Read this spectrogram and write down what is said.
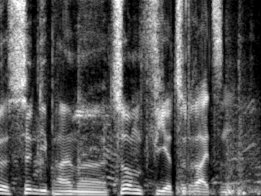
für Cindy Palme zum 4 zu 13.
